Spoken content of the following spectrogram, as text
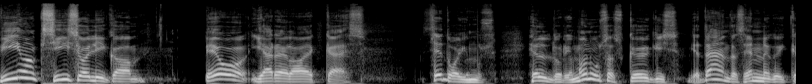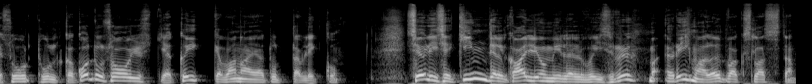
Viimaks siis oli ka peo järelaeg käes see toimus Helduri mõnusas köögis ja tähendas ennekõike suurt hulka kodusoojust ja kõike vana ja tuttavlikku. see oli see kindel kalju, millel võis rühma, rihma lõdvaks lasta.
